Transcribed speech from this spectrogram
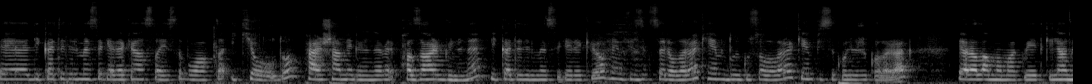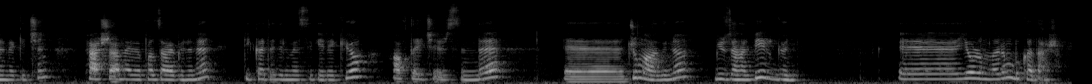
E, dikkat edilmesi gereken sayısı bu hafta 2 oldu. Perşembe gününe ve pazar gününe dikkat edilmesi gerekiyor. Hem fiziksel olarak hem duygusal olarak hem psikolojik olarak yaralanmamak ve etkilenmemek için Perşembe ve Pazar gününe dikkat edilmesi gerekiyor. Hafta içerisinde e, Cuma günü güzel bir gün. E, yorumlarım bu kadar.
